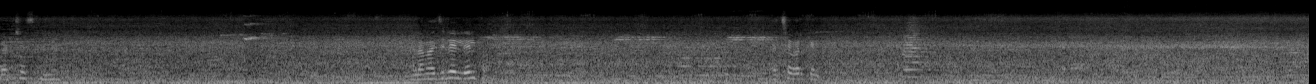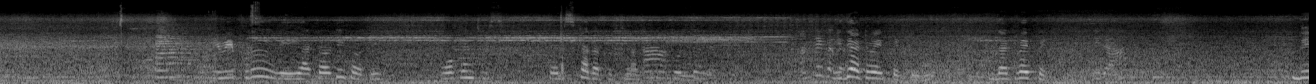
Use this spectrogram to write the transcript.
కట్ చేసుకున్నా అలా మధ్యలో వెళ్ళి వెళ్ళిపో. వచ్చేవరకు వెళ్ళిపో వెళ్ళి ఇవి ఇవి అటోటి ఇటోటి ఓపెన్ చేసి. తెలుసు కదా అంతే కదా? ఇది అటువైపు పెట్టి ఇది అటువైపు పెట్టి ఇదా? ఇది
